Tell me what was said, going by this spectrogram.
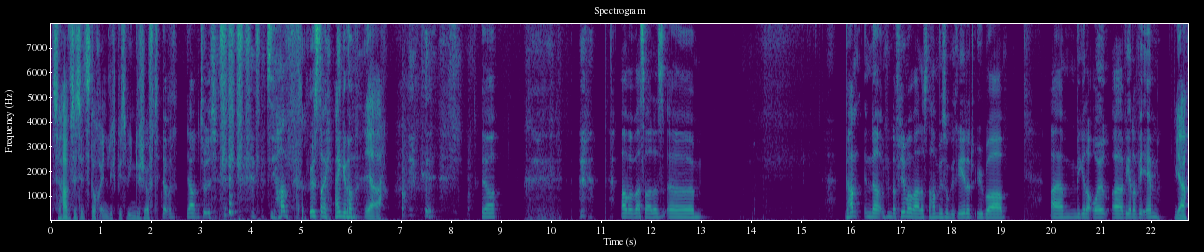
So haben sie es jetzt doch endlich bis Wien geschafft. Ja, und, ja natürlich. Sie haben Österreich eingenommen. Ja. Ja. Aber was war das? Ähm, wir haben in der, in der Firma war das, da haben wir so geredet über ähm, wegen der Euro, äh, wegen der WM, Ja.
